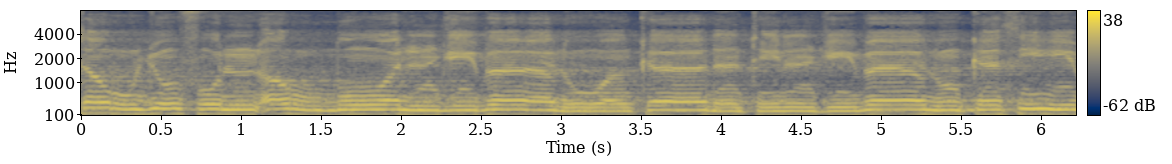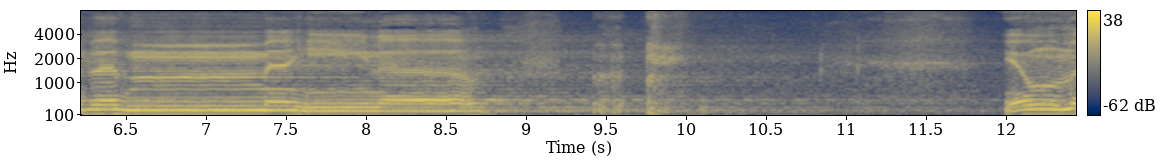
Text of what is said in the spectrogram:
ترجف الأرض والجبال وكانت الجبال كثيبا مهيلا. يوم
